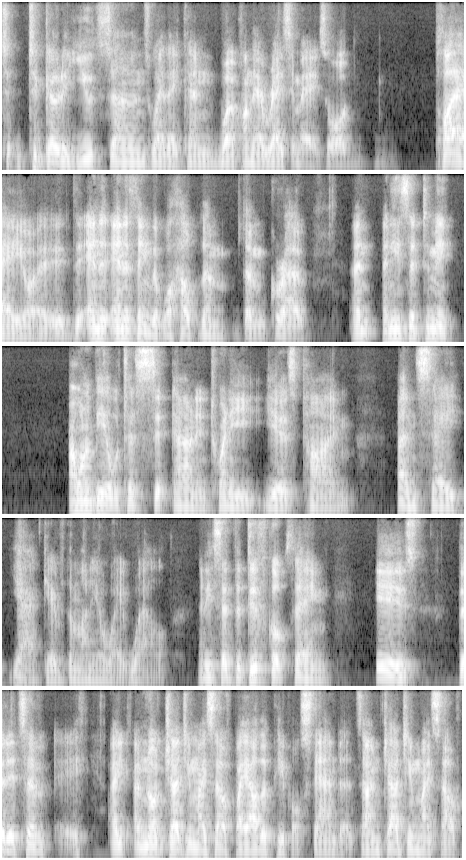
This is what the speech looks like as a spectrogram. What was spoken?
to, to go to youth zones where they can work on their resumes or play or uh, anything that will help them them grow. And and he said to me, I want to be able to sit down in 20 years' time and say, yeah, I gave the money away well. And he said, the difficult thing is that it's a, I, I'm not judging myself by other people's standards. I'm judging myself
